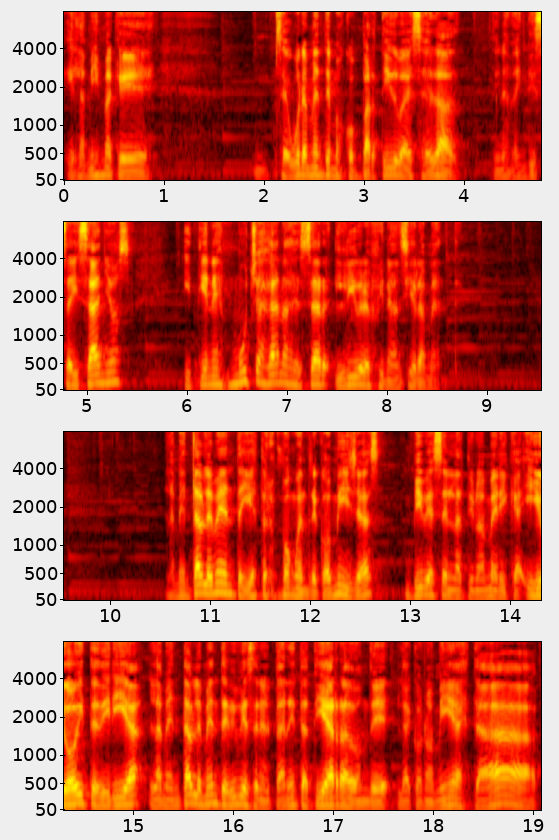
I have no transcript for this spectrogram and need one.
es la misma que seguramente hemos compartido a esa edad. Tienes 26 años y tienes muchas ganas de ser libre financieramente. Lamentablemente, y esto lo pongo entre comillas, vives en Latinoamérica. Y hoy te diría, lamentablemente vives en el planeta Tierra donde la economía está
